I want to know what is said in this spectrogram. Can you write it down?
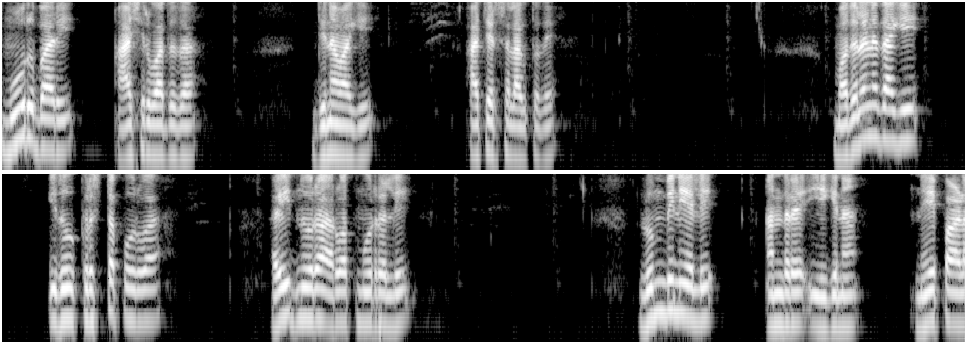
ಮೂರು ಬಾರಿ ಆಶೀರ್ವಾದದ ದಿನವಾಗಿ ಆಚರಿಸಲಾಗುತ್ತದೆ. ಮೊದಲನೇದಾಗಿ ಇದು ಕ್ರಿಸ್ತಪೂರ್ವ ಐದುನೂರ ಅರವತ್ತ್ಮೂರರಲ್ಲಿ ಲುಂಬಿನಿಯಲ್ಲಿ ಅಂದರೆ ಈಗಿನ ನೇಪಾಳ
